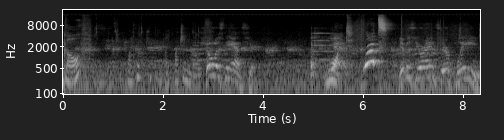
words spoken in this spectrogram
Golf. Why would people like watching golf? Show us the answer. What? What? Give us your answer, please.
